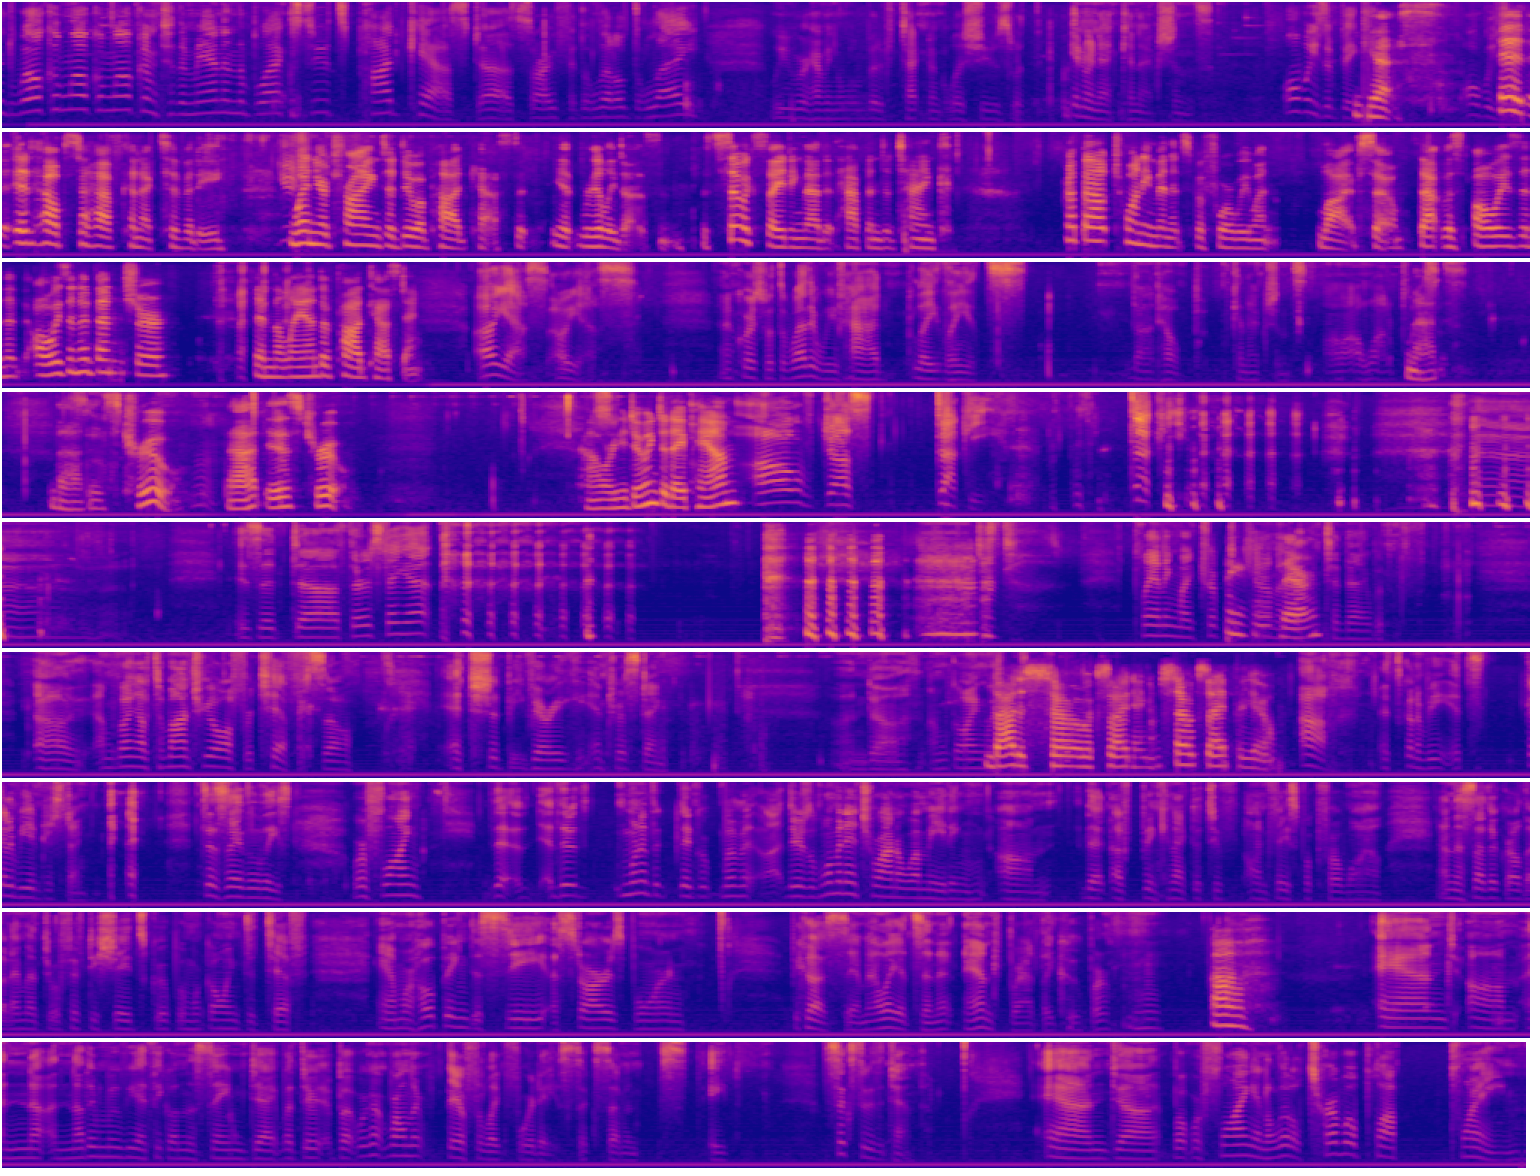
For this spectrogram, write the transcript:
and welcome, welcome, welcome to the Man in the Black Suits podcast. Uh, sorry for the little delay. We were having a little bit of technical issues with internet connections. Always a big Yes. always It it helps to have connectivity when you're trying to do a podcast. It it really does. And it's so exciting that it happened to tank about 20 minutes before we went live. So that was always an always an adventure in the land of podcasting. Oh yes, oh yes. And of course, with the weather we've had lately, it's not helped connections a, a lot of That- places. That is true. That is true. How are you doing today, Pam? Oh, just ducky, ducky. Uh, is it uh, Thursday yet? just planning my trip to Canada today. With uh, I'm going up to Montreal for TIFF, so it should be very interesting. And uh, I'm going. With, That is so exciting. I'm so excited for you. Ah, it's gonna be it's gonna be interesting, to say the least. We're flying. The the one of the, the women. Uh, there's a woman in Toronto I'm meeting. Um, that I've been connected to on Facebook for a while, and this other girl that I met through a Fifty Shades group, and we're going to TIFF, and we're hoping to see A Star Is Born, because Sam Elliott's in it and Bradley Cooper. Oh, and um, an- another movie I think on the same day. But there, but we're gonna, we're only there for like four days, six, seven, s- eight, six through the tenth. And uh, but we're flying in a little turboprop plane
